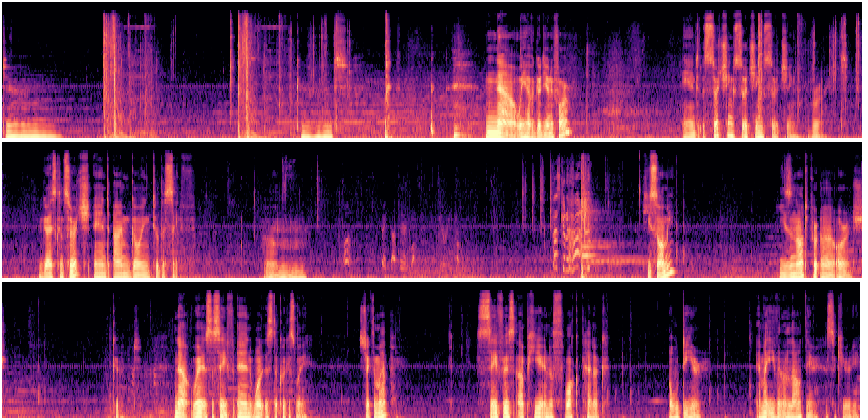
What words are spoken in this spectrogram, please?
dum. Good. now we have a good uniform. And searching, searching, searching. Right. You guys can search, and I'm going to the safe. Um, That's gonna hurt! He saw me? He's not uh, orange. Good. Now, where is the safe, and what is the quickest way? Let's check the map. Safe is up here in the Thwack paddock. Oh dear. Am I even allowed there as security?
